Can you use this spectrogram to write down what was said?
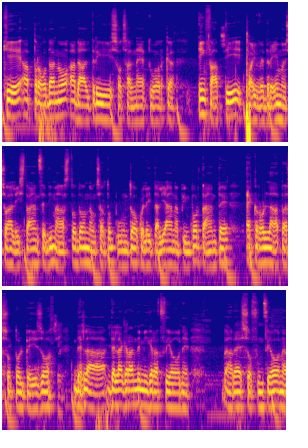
che approdano ad altri social network e infatti poi vedremo insomma, le istanze di Mastodon a un certo punto, quella italiana più importante, è crollata sotto il peso sì. della, della, grande migrazione. Adesso funziona,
